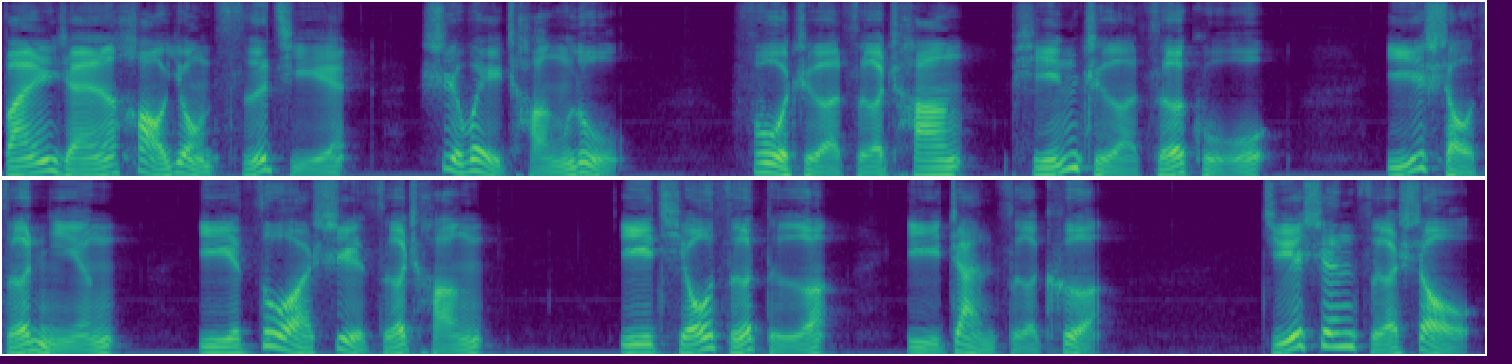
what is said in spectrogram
凡人好用此节，是谓成禄。富者则昌。贫者则古，以守则宁，以做事则成，以求则得，以战则克，绝身则寿，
